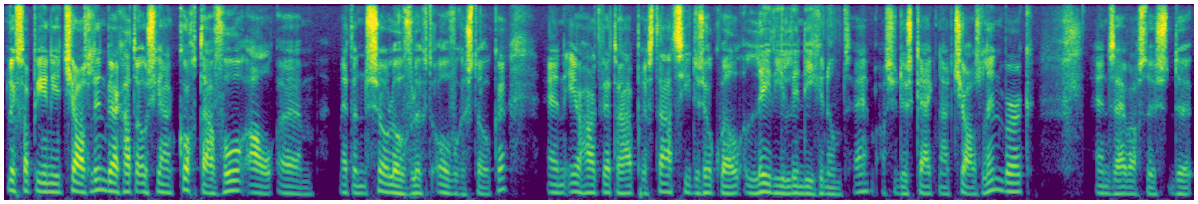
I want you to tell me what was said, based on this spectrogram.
luchtvaartpionier Charles Lindbergh had de oceaan kort daarvoor al um, met een solo-vlucht overgestoken. En Earhart werd door haar prestatie dus ook wel Lady Lindy genoemd. Hè? Als je dus kijkt naar Charles Lindbergh. En zij was dus de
